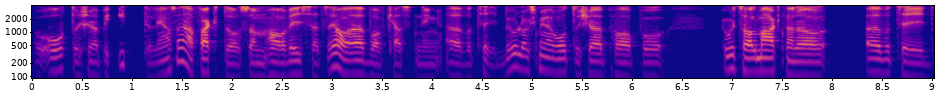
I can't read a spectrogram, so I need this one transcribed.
Och återköp är ytterligare en sån här faktor som har visat sig ha överavkastning över tid. Bolag som gör återköp har på otal marknader över tid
